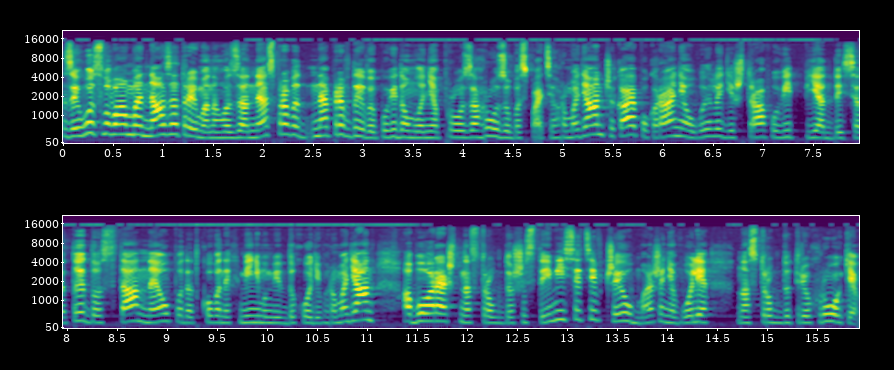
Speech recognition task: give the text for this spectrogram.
За його словами, на затриманого за несправед... неправдиве повідомлення про загрозу безпеці громадян чекає покарання у вигляді штрафу від 50 до 100 неоподаткованих мінімумів доходів громадян або арешт на строк до 6 місяців чи обмеження волі на строк до 3 років.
